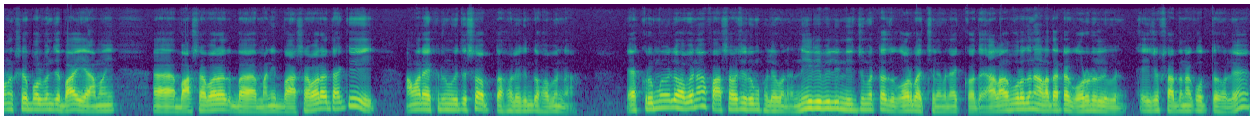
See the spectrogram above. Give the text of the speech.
অনেক সময় বলবেন যে, ভাই, আমি বাসা ভাড়া, বা মানে বাসা ভাড়া থাকি, আমার এক রুম হইতে সব, তাহলে কিন্তু হবে না। এক রুমে হলে হবে না, পাশাপাশি রুম হলে হবে না। নিরিবিলি নিজুম একটা ঘর নেবেন এক কথায়। আলাদা পরে আলাদা একটা ঘর নেবেন এইসব সাধনা করতে হলে হ্যাঁ?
